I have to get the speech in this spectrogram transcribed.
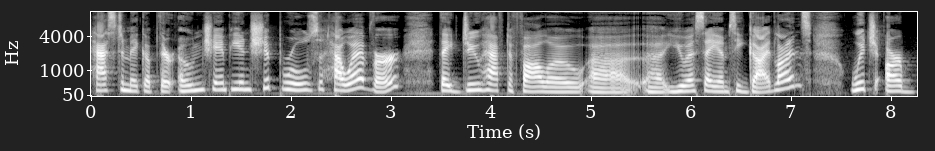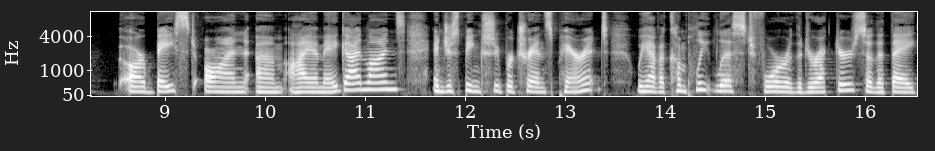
has to make up their own championship rules. However, they do have to follow uh, uh, USAMC guidelines, which are are based on um, IMA guidelines and just being super transparent. We have a complete list for the directors so that they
